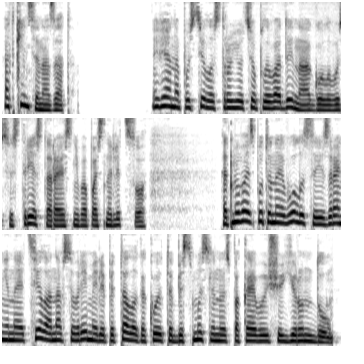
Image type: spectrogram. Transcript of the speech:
«Откинься назад». Виана пустила струю теплой воды на голову сестре, стараясь не попасть на лицо. Отмывая спутанные волосы и израненное тело, она все время лепетала какую-то бессмысленную успокаивающую ерунду —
